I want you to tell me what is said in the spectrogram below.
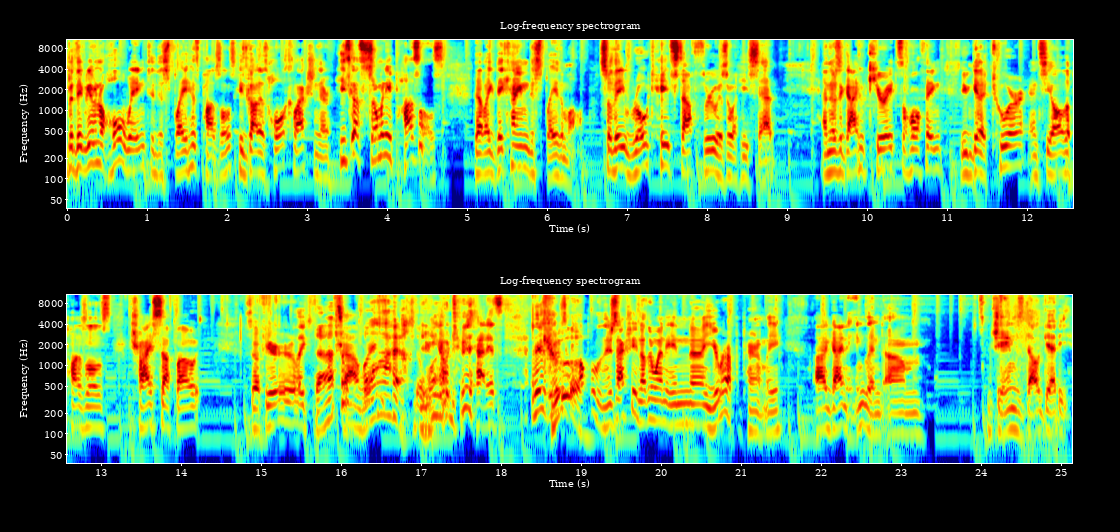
But they've given a whole wing to display his puzzles. He's got his whole collection there. He's got so many puzzles that like they can't even display them all. So they rotate stuff through, is what he said. And there's a guy who curates the whole thing. You can get a tour and see all the puzzles, try stuff out. So if you're like That's traveling, wild. you can go do that. It's and there's, there's a couple. of them. There's actually another one in uh, Europe apparently. a guy in England, um, James Dalgety.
